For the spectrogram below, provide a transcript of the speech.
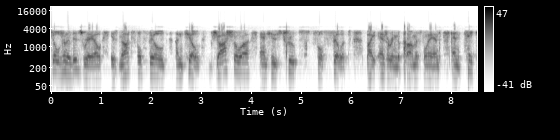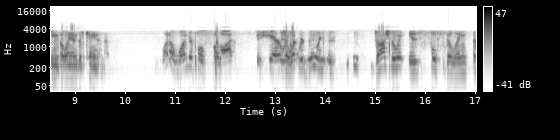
children of Israel is not fulfilled until Joshua and his troops fulfill it by entering the promised land and taking the land of Canaan. What a wonderful thought so, to share with So what we're doing is Joshua is fulfilling the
